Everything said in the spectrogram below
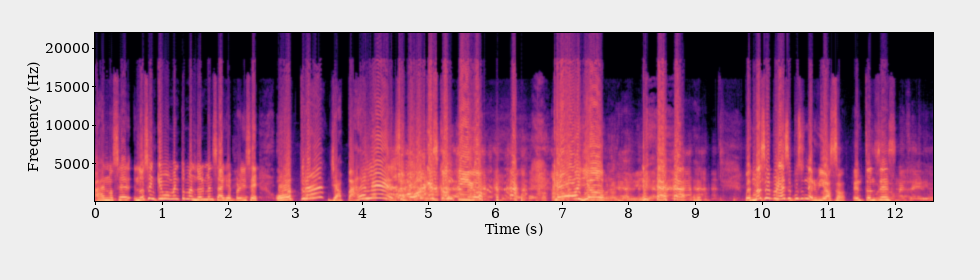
Ah, no sé, no sé en qué momento mandó el mensaje, pero dice, ¿otra? Ya párale. Supongo que es contigo. Creo yo. pues no sé, pero ya se puso nervioso. Entonces, En serio.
